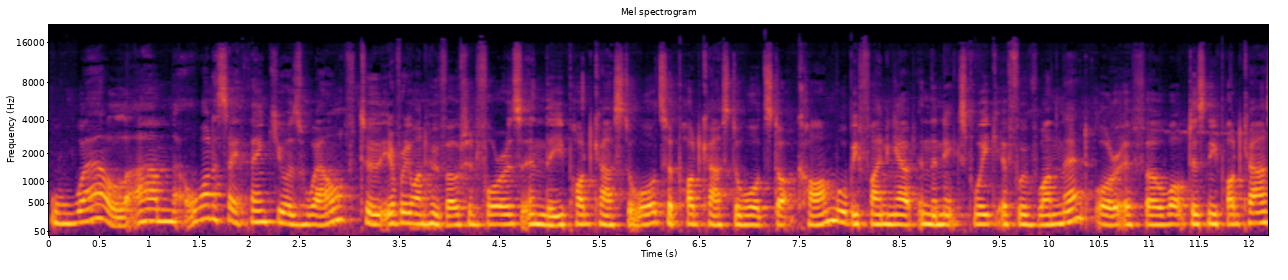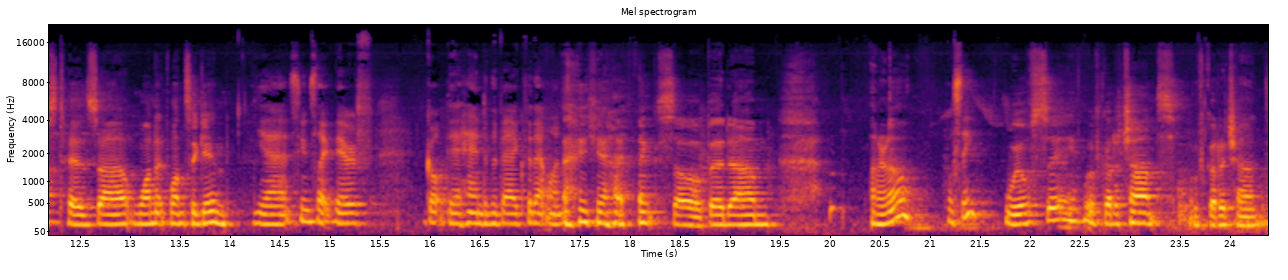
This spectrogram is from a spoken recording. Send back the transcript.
Well, um, I want to say thank you as well to everyone who voted for us in the podcast awards at podcastawards.com. We'll be finding out in the next week if we've won that or if a Walt Disney podcast has uh, won it once again. Yeah, it seems like they've got their hand in the bag for that one. yeah, I think so. But um, I don't know. We'll see. We'll see. We've got a chance. We've got a chance.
